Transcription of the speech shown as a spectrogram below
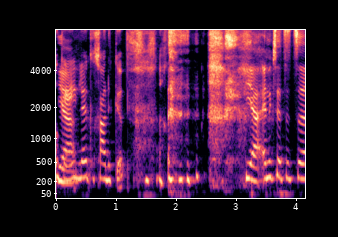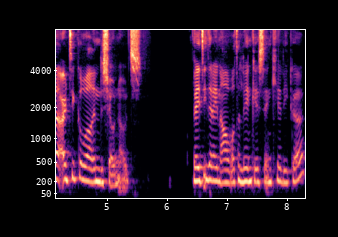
Oké, leuke Gouden Cup. ja, en ik zet het uh, artikel wel in de show notes. Weet iedereen al wat de link is, denk je, Lieke?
